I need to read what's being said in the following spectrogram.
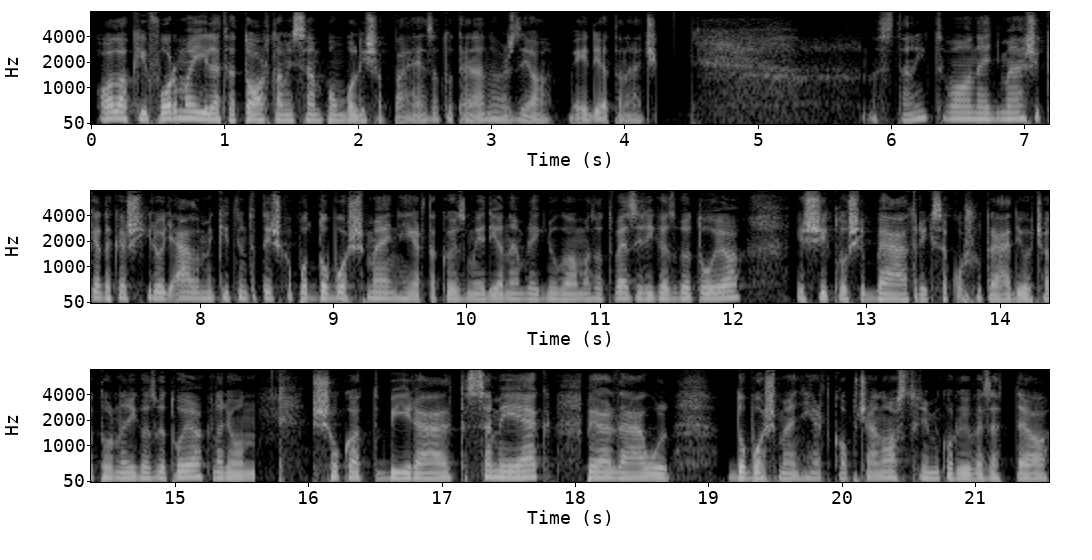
alaki, formai, illetve tartalmi szempontból is a pályázatot ellenőrzi a médiatanács. Aztán itt van egy másik érdekes hír, hogy állami kitüntetés kapott Dobos Menyhért a közmédia nemrég nyugalmazott vezérigazgatója, és Siklosi Beatrix a Kossuth Rádió csatorna igazgatója. Nagyon sokat bírált személyek, például Dobos Menyhért kapcsán azt, hogy amikor ő vezette a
